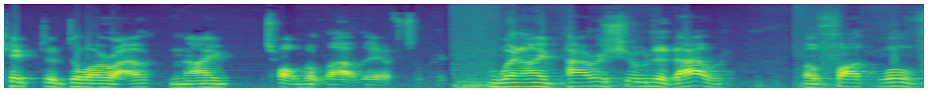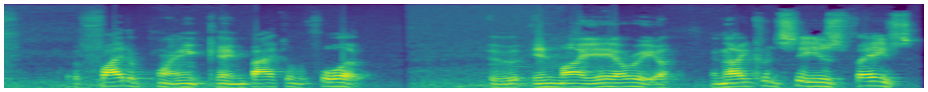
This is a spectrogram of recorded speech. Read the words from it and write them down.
kicked the door out, and I tumbled out after it. When I parachuted out, a Focke-Wulf a fighter plane came back and forth uh, in my area, and I could see his face,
